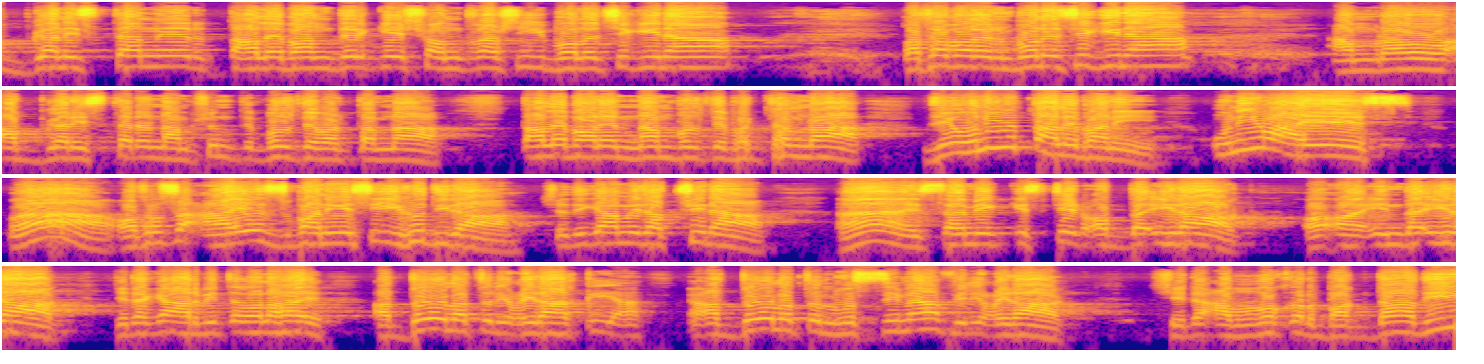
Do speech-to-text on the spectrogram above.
আফগানিস্তানের তালেবানদেরকে সন্ত্রাসী বলেছে কিনা? কথা বলেন, বলেছে কিনা? আমরাও আফগানিস্তানের নাম শুনতে, বলতে পারতাম না, তালেবানের নাম বলতে পারতাম না, যে উনিও তালেবানি, উনিও আইএস হ্যাঁ অথচ আইএস বানিয়েছে ইহুদিরা, সেদিকে আমি যাচ্ছি না হ্যাঁ Islamic State of the Iraq in the Iraq, যেটাকে আরবিতে বলা হয় আদৌলাতুল ইরাকি আদৌলাতুল মুসলিমা ফিল ইরাক, সেটা আবু বকর বাগদাদি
